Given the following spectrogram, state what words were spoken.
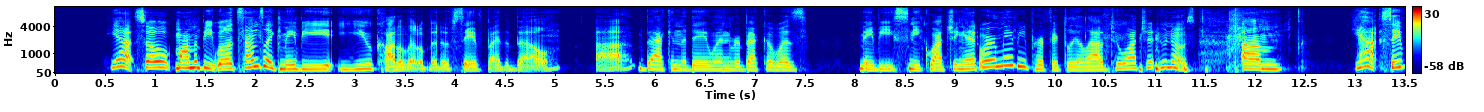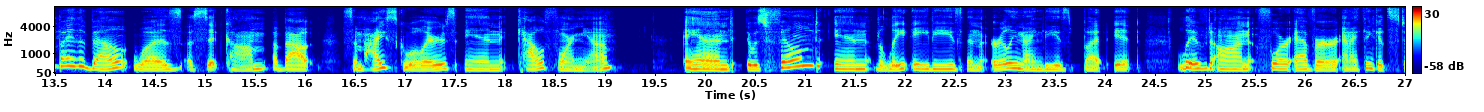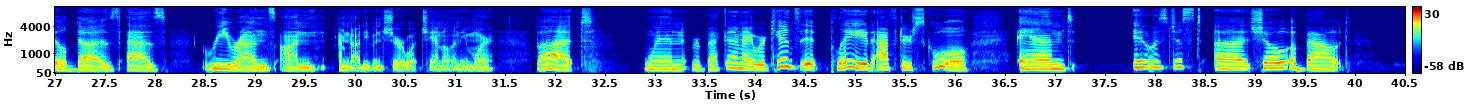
Yeah, so Mama Beat, well, it sounds like maybe you caught a little bit of Saved by the Bell uh, back in the day when Rebecca was maybe sneak watching it or maybe perfectly allowed to watch it. Who knows? Um, yeah, Saved by the Bell was a sitcom about some high schoolers in California. And it was filmed in the late 80s and the early 90s, but it lived on forever. And I think it still does as reruns on, I'm not even sure what channel anymore. But when Rebecca and I were kids, it played after school. And it was just a show about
